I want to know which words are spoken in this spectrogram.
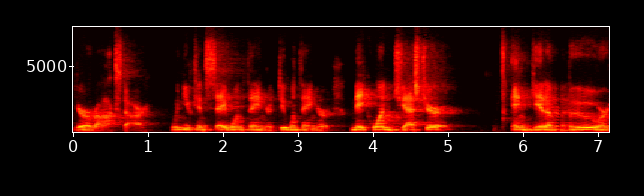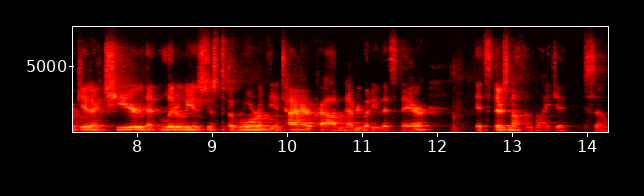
you're a rock star. When you can say one thing or do one thing or make one gesture and get a boo or get a cheer that literally is just the roar of the entire crowd and everybody that's there, it's there's nothing like it. So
